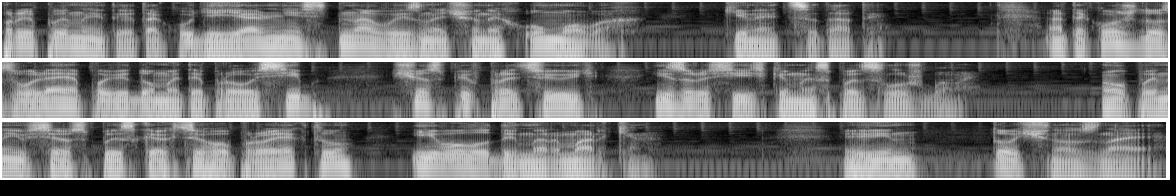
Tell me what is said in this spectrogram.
припинити таку діяльність на визначених умовах. Кінець цитати. А також дозволяє повідомити про осіб, що співпрацюють із російськими спецслужбами. Опинився в списках цього проекту і Володимир Маркін. Він точно знає,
